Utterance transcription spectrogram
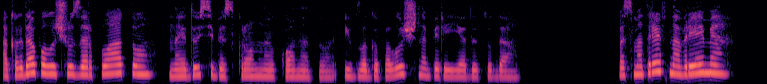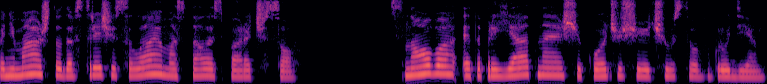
А когда получу зарплату, найду себе скромную комнату и благополучно перееду туда. Посмотрев на время, понимаю, что до встречи с Илаем осталось пара часов. Снова это приятное, щекочущее чувство в груди.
